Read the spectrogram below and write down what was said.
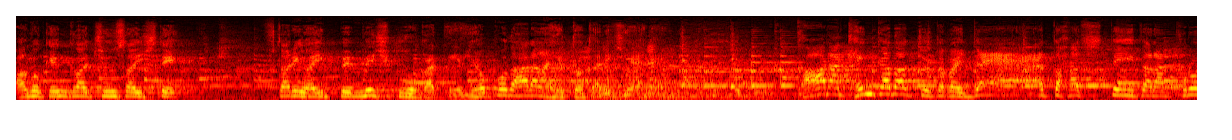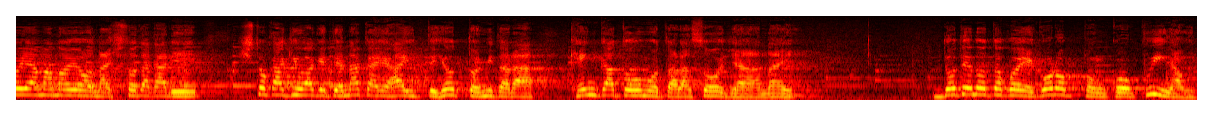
あの喧嘩仲裁して2人がいっぺん飯食おうかってよっぽど腹が減っとったりしやね河原喧嘩だっちゅうとこにでーっと走っていたら黒山のような人だかり人かき分けて中へ入ってひょっと見たら喧嘩と思ったらそうじゃない。土手のとこへ56本こう杭が打っ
